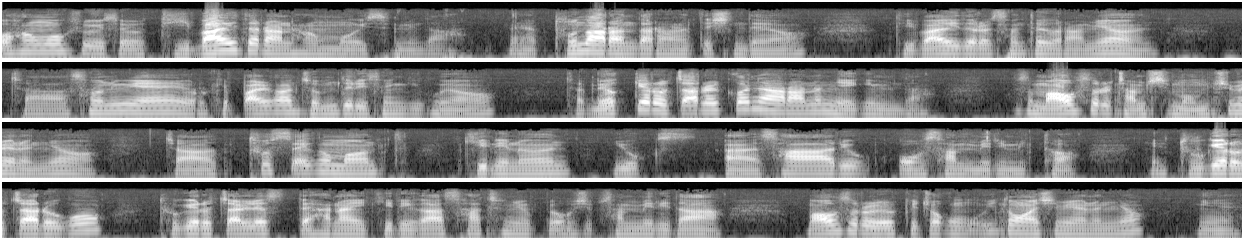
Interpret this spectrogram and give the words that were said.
그 항목 중에서 요 디바이드라는 항목이 있습니다. 네, 분할한다라는 뜻인데요. 디바이드를 선택을 하면 자, 선 위에 이렇게 빨간 점들이 생기고요. 자, 몇 개로 자를 거냐라는 얘기입니다. 그래서 마우스를 잠시 멈추면은요. 자, 투 세그먼트 길이는 6, 아, 4653mm. 예, 두 개로 자르고 두 개로 잘렸을 때 하나의 길이가 4653mm다. 마우스를 이렇게 조금 이동하시면은요. 예,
